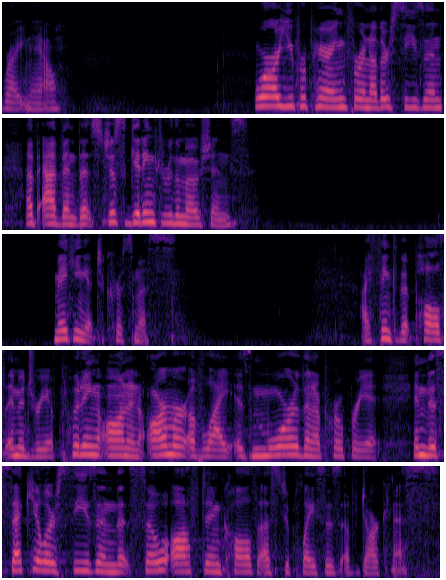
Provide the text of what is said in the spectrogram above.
right now? Or are you preparing for another season of Advent that's just getting through the motions? Making it to Christmas. I think that Paul's imagery of putting on an armor of light is more than appropriate in this secular season that so often calls us to places of darkness.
